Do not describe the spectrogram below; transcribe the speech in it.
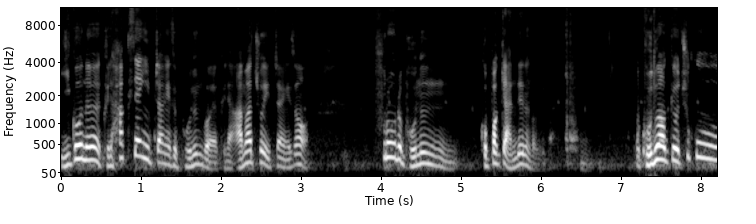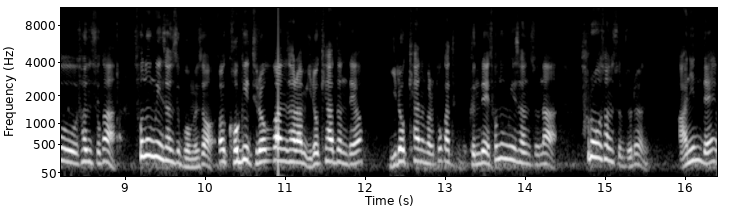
이거는 그냥 학생 입장에서 보는 거야. 그냥 아마추어 입장에서 프로를 보는 것밖에 안 되는 겁니다. 음. 고등학교 축구 선수가 손흥민 선수 보면서 어, 거기 들어가는 사람 이렇게 하던데요? 이렇게 하는 거랑 똑같은 거예요. 근데 손흥민 선수나 프로 선수들은 아닌데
